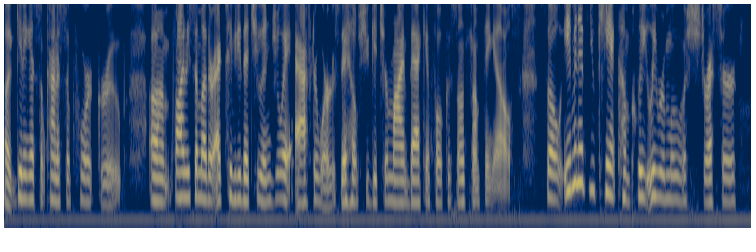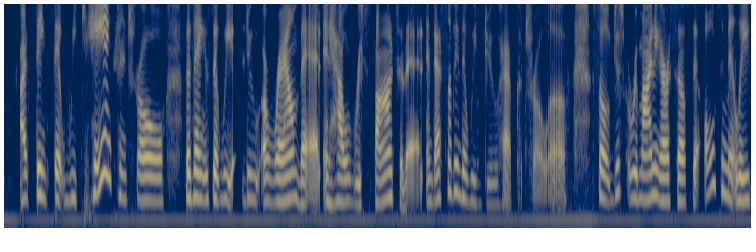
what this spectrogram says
uh, getting in some kind of support group, um, finding some other activity that you enjoy afterwards that helps you get your mind back and focus on something else. So even if you can't completely remove a stressor, I think that we can control the things that we do around that and how we respond to that. And that's something that we do have control of. So just reminding ourselves that ultimately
